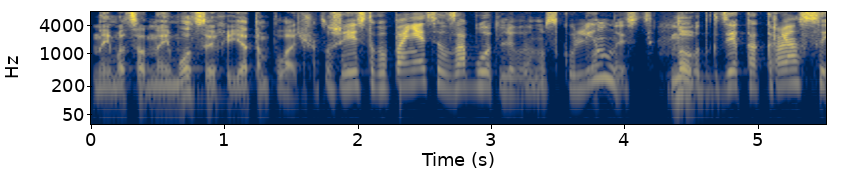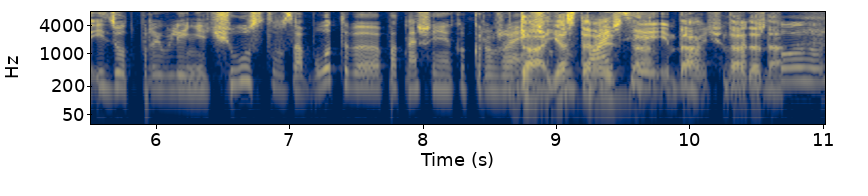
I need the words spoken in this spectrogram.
на, эмоци... на эмоциях, и я там плачу. Слушай, есть такое понятие заботливая маскулинность, ну, вот где как раз идет проявление чувств, заботы по отношению к окружающим, Да, я стараюсь, да, и да, прочего. да, да, что...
